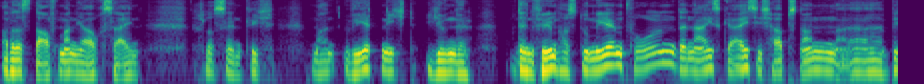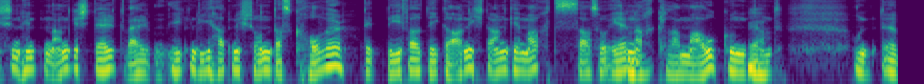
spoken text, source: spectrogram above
Aber das darf man ja auch sein. Schlussendlich, man wird nicht jünger. Den Film hast du mir empfohlen, The Nice Guys. Ich habe es dann äh, ein bisschen hinten angestellt, weil irgendwie hat mich schon das Cover der DVD gar nicht angemacht. Es sah so eher mhm. nach Klamauk und, ja. und, und äh,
